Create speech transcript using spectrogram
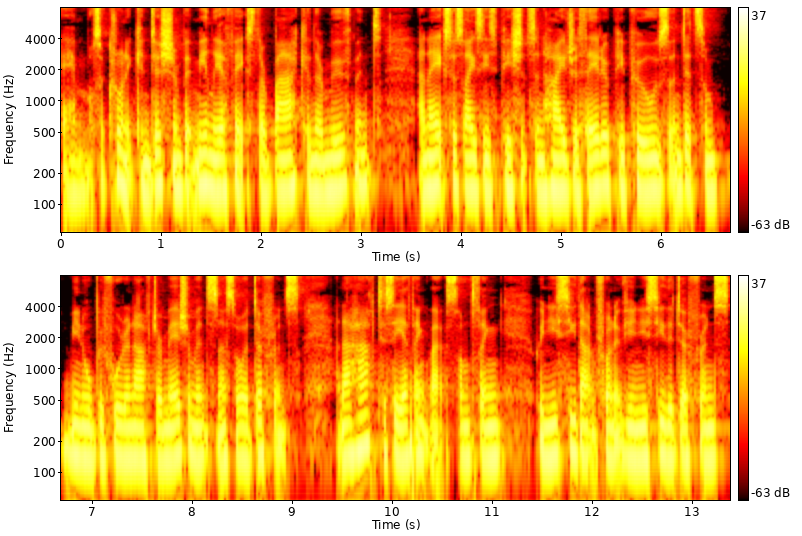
um, it's a chronic condition, but mainly affects their back and their movement. And I exercised these patients in hydrotherapy pools and did some, you know, before and after measurements, and I saw a difference. And I have to say, I think that's something when you see that in front of you and you see the difference,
